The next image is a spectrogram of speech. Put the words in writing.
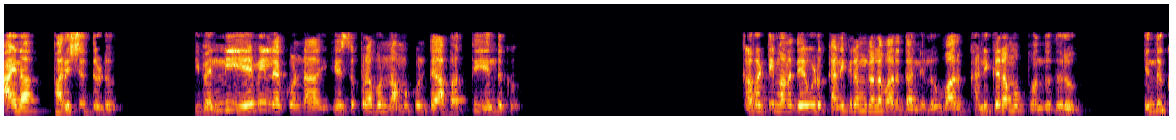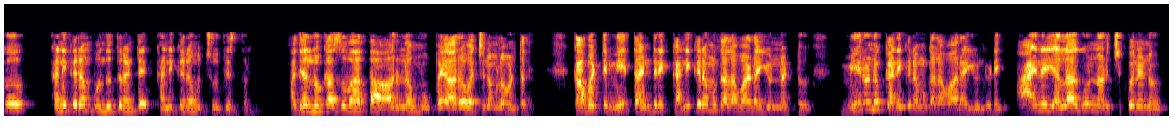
ఆయన పరిశుద్ధుడు. ఇవన్నీ ఏమీ లేకుండా యేసుప్రభుని నమ్ముకుంటే ఆ భక్తి ఎందుకు? కాబట్టి మన దేవుడు కనికరం గల వారు ధన్యులు వారు కనికరము పొందుదురు. ఎందుకు కనికరం పొందుతారంటే కనికరము చూపిస్తాడు అదే లుకాసు వార్త ఆరులో ముప్పై ఆరో వచనంలో ఉంటది. కాబట్టి మీ తండ్రి కనికరం గలవాడై ఉన్నట్టు మీరును కనికరం గలవారై ఉండు ఆయన ఎలాగూ నడుచుకునేను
